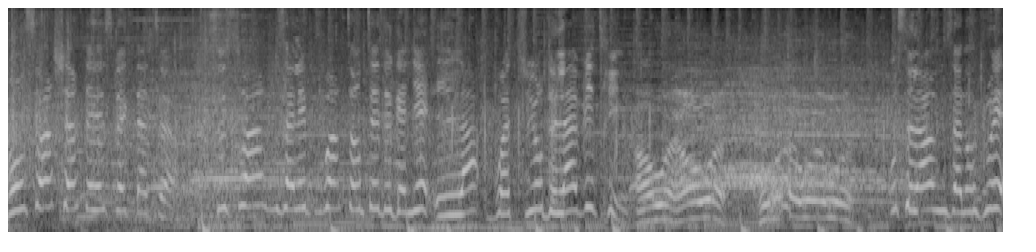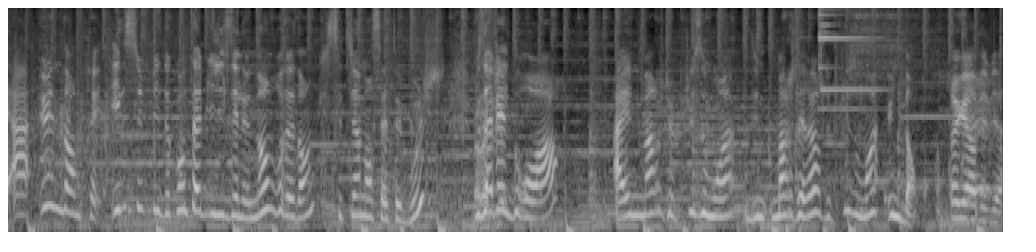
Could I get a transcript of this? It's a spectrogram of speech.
Bonsoir chers téléspectateurs. Ce soir, vous allez pouvoir tenter de gagner la voiture de la vitrine. Ah ouais, ah ouais, ouais, ouais, ouais. Pour cela, nous allons jouer à une dent près. Il suffit de comptabiliser le nombre de dents qui se tient dans cette bouche. Vous avez le droit à une marge de plus ou moins, d'une marge d'erreur de plus ou moins une dent. Regardez bien.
